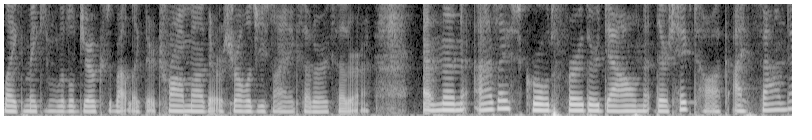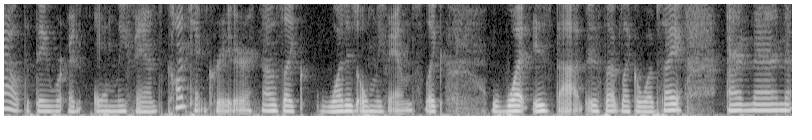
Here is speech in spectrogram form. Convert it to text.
like making little jokes about like their trauma their astrology sign etc etc and then as i scrolled further down their tiktok i found out that they were an onlyfans content creator. And i was like what is onlyfans? Like what is that? Is that like a website? And then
